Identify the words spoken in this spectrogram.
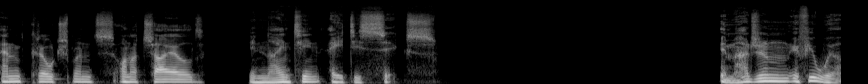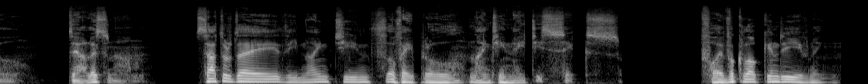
encroachment on a child in 1986. Imagine, if you will, dear listener, Saturday, the 19th of April, 1986, 5 o'clock in the evening.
